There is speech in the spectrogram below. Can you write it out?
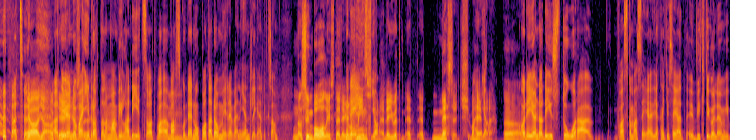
att, Ja, ja, att okej. det är ju ändå just vad det. Mm. idrottarna man vill ha dit, så att vad, vad skulle det nog potta dem i reven egentligen liksom. Nå, symboliskt är det ju No, det är ju- åtminstone. ja. Det är ju ett, ett, ett message. Vad heter det? Uh, Och det är ju ändå, det är ju stora vad ska man säga, jag kan inte säga att viktiga länder,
